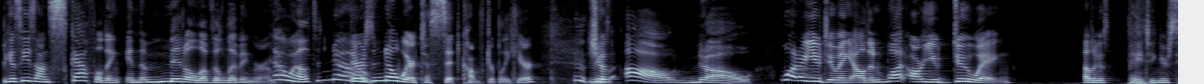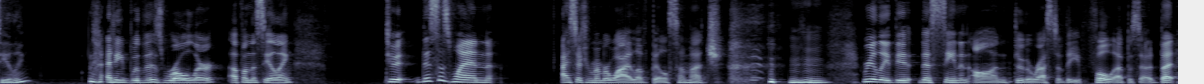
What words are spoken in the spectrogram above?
because he's on scaffolding in the middle of the living room. no, Eldon, no. There is nowhere to sit comfortably here. She goes, Oh no. What are you doing, Eldon? What are you doing? Eldon goes, Painting your ceiling? and he with his roller up on the ceiling. Dude, this is when I start to remember why I love Bill so much. Mm-hmm. Really, the, this scene and on through the rest of the full episode. But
